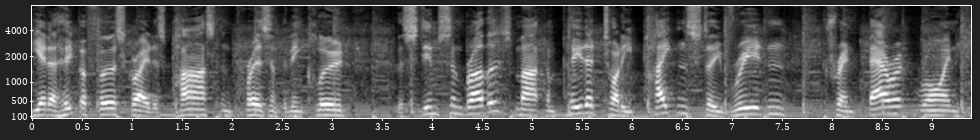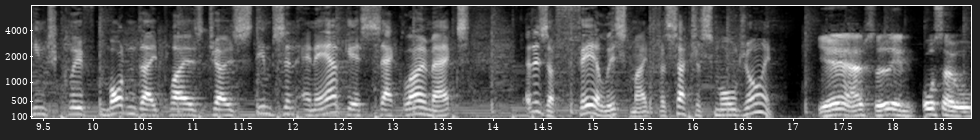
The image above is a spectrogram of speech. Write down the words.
Yet a heap of first graders, past and present, that include the Stimson brothers, Mark and Peter, Toddy Payten, Steve Reardon, Trent Barrett, Ryan Hinchcliffe, modern day players Joe Stimson, and our guest Zach Lomax. That is a fair list, mate, for such a small joint. Yeah, absolutely. And also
